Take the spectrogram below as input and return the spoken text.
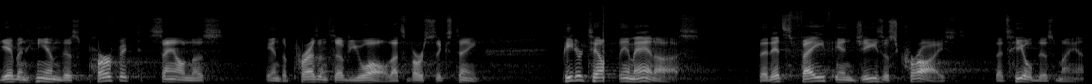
given him this perfect soundness in the presence of you all. That's verse 16. Peter tells them and us that it's faith in Jesus Christ that's healed this man.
